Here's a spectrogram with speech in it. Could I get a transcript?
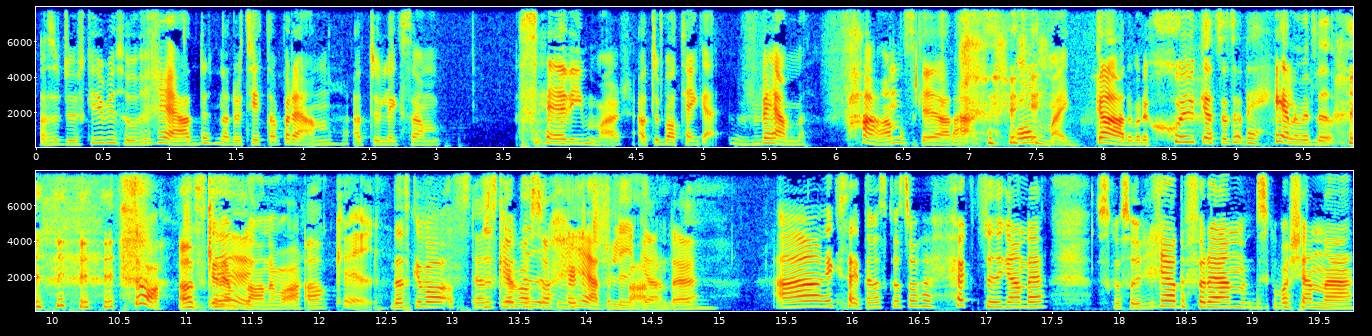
Alltså du ska ju bli så rädd när du tittar på den. Att du liksom svimmar. Att du bara tänker, vem fan ska göra det här? Oh my god, det var det sjukaste jag sett i hela mitt liv. Så okay. ska den planen vara. Okay. Den ska vara, den ska, ska vara så högtflygande. Ja, ah, exakt. Den ska så högtflygande. Du ska vara så rädd för den. Du ska bara känna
